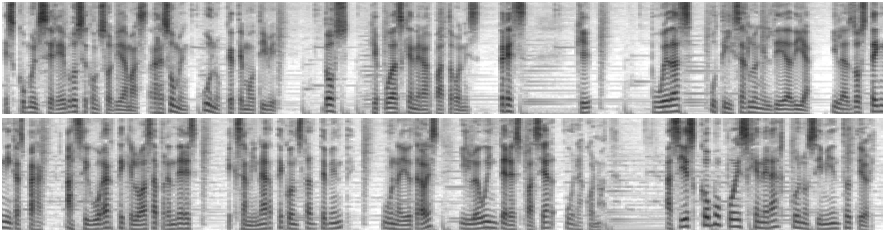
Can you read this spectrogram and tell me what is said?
es como el cerebro se consolida más. Resumen, uno, que te motive. Dos, que puedas generar patrones. Tres, que puedas utilizarlo en el día a día. Y las dos técnicas para asegurarte que lo vas a aprender es examinarte constantemente, una y otra vez, y luego interespaciar una con otra. Así es como puedes generar conocimiento teórico.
